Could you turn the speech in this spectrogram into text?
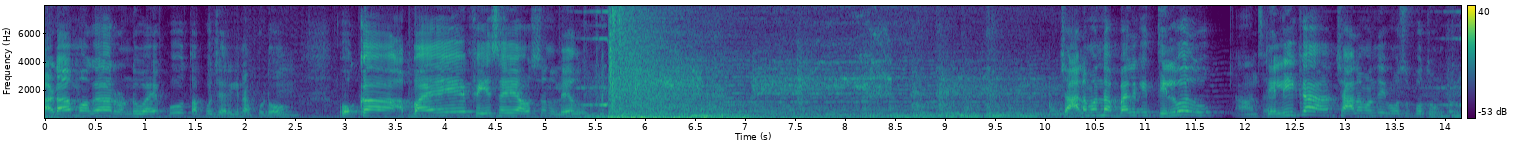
ఆడ మగ రెండు వైపు తప్పు జరిగినప్పుడు ఒక అబ్బాయే ఫేస్ అయ్యే అవసరం లేదు. చాలా మంది అబ్బాయిలకి తెలియదు తెలియక చాలా మంది మోసపోతూ ఉంటారు.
